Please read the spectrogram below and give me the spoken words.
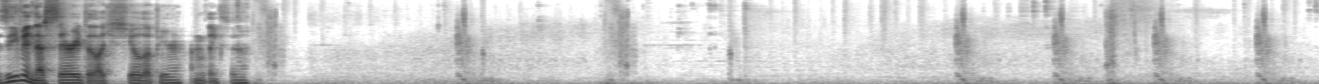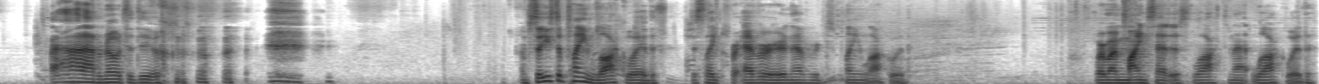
Is it even necessary to like shield up here? I don't think so. Ah, I don't know what to do. I'm so used to playing Lockwood, just like forever and ever, just playing Lockwood. where my mindset is locked in that Lockwood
